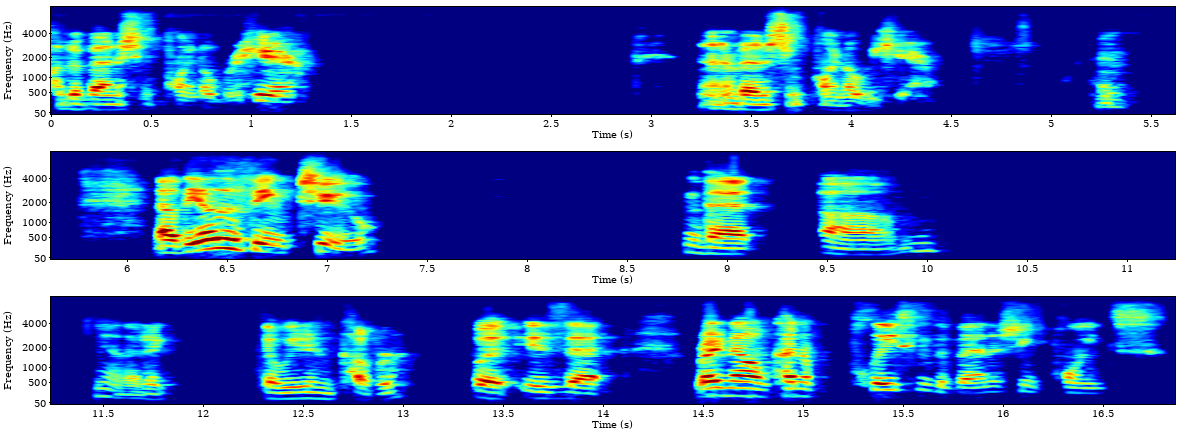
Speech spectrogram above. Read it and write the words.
put a vanishing point over here and a vanishing point over here. Okay. Now, the other thing too, that um, yeah, that I, that we didn't cover but is that right now I'm kind of placing the vanishing points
